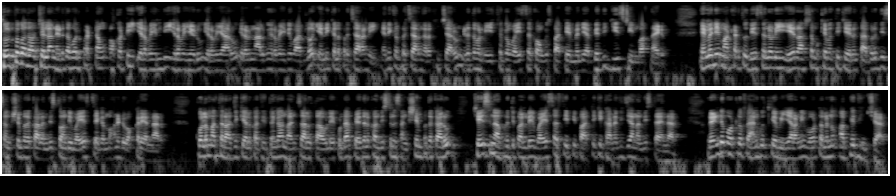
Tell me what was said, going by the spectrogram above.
తూర్పుగోదావరి జిల్లా నిడదవోలుపట్నం ఒకటి ఇరవై ఎనిమిది ఇరవై ఏడు ఇరవై ఆరు ఇరవై నాలుగు ఇరవై ఐదు వార్డులో ఎన్నికల ప్రచారాన్ని ఎన్నికల ప్రచారం నిర్వహించారు నిడదవోలు నియోజకవర్గం వైఎస్ఆర్ కాంగ్రెస్ పార్టీ ఎమ్మెల్యే అభ్యర్థి జి శ్రీనివాస్ నాయుడు. ఎమ్మెల్యే మాట్లాడుతూ దేశంలోని ఏ రాష్ట్ర ముఖ్యమంత్రి చేయనంత అభివృద్ధి సంక్షేమ పథకాలు అందిస్తోంది వైఎస్ జగన్మోహన్ రెడ్డి ఒక్కరే అన్నారు. కులమత రాజకీయాలకు అతీతంగా లంచాలకు తావు లేకుండా పేదలకు అందిస్తున్న సంక్షేమ పథకాలు చేసిన అభివృద్ధి పనులే వైఎస్ఆర్సీపీ పార్టీకి ఘన విజయాన్ని అందిస్తాయన్నారు. రెండు ఓట్లు ఫ్యాన్ గుర్తుకే వేయాలని ఓటర్లను అభ్యర్థించారు.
